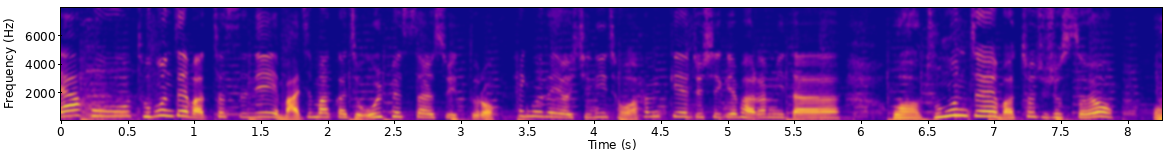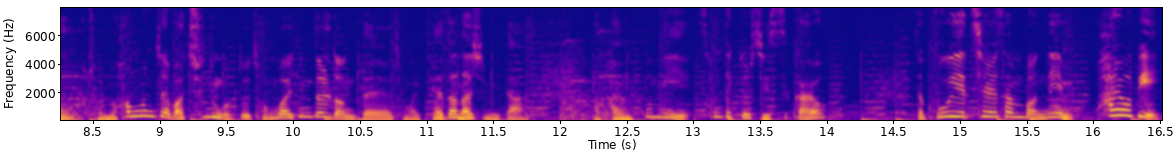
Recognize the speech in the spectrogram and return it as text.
야호! 두 문제 맞췄으니 마지막까지 올 패스 할 수 있도록 행운의 여신이 저와 함께 해주시길 바랍니다. 와, 두 문제 맞춰주셨어요? 어 저는 한 문제 맞추는 것도 정말 힘들던데, 정말 대단하십니다. 아, 과연 꿈이 선택될 수 있을까요? 자, 9273번님, 화요비,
